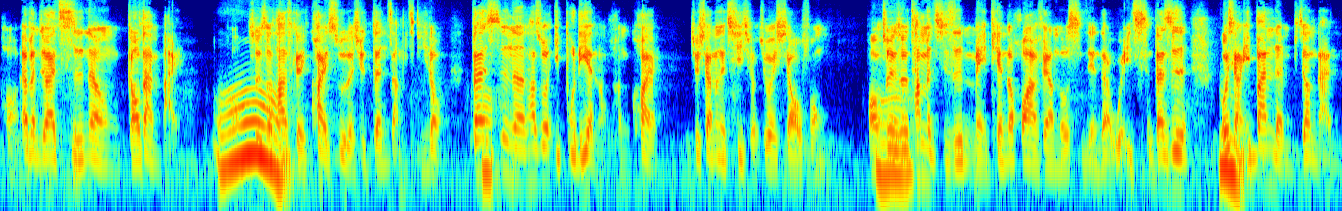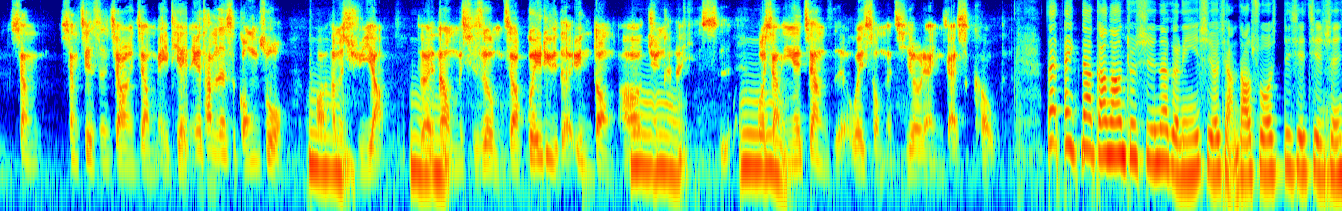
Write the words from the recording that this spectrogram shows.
好，要不然就在吃那种高蛋白。哦。所以说他是可以快速的去增长肌肉，但是呢，他说一不练哦，很快就像那个气球就会消风。哦，所以说他们其实每天都花了非常多时间在维持，但是我想一般人比较难，像像健身教练这样每天，因为他们那是工作，哦，他们需要，对，那我们其实我们只要规律的运动，然后均衡的饮食，我想应该这样子维持我们的肌肉量应该是够的。那哎，那刚刚就是那个林医师有讲到说，那些健身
